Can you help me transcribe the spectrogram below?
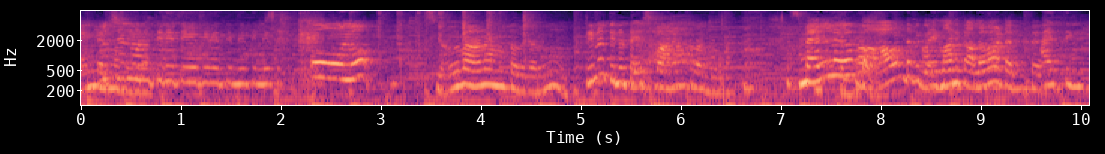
కూర్చున్నాను తిని తిని తిని తిని తిని ఓలో స్మెల్ బాగానే ఉంటుంది కానీ తిను తిను టేస్ట్ బాగానే ఉంటుంది స్మెల్ బాగుంటుంది కదా మనకి అలవాటు అంతే ఐ థింక్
